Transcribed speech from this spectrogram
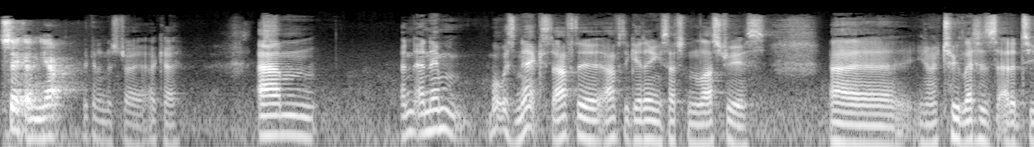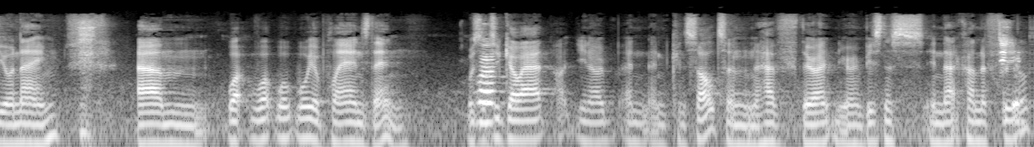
Second, yeah. Second in Australia. Okay. Um, and and then what was next after after getting such an illustrious, uh, you know, two letters added to your name? Um, what, what what were your plans then? Was Well- it to go out, uh, you know, and, and consult and have their own your own business in that kind of field?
